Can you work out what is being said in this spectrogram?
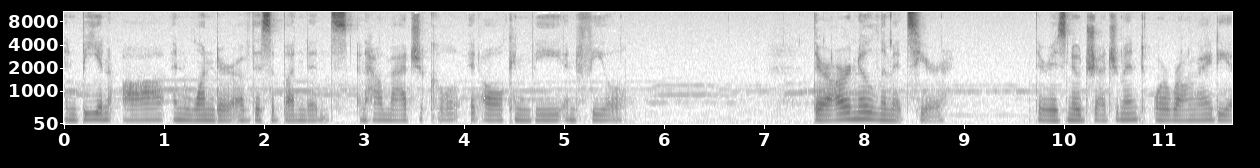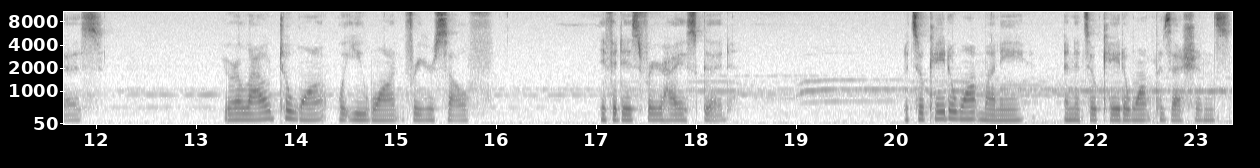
and be in awe and wonder of this abundance and how magical it all can be and feel. There are no limits here. There is no judgment or wrong ideas. You're allowed to want what you want for yourself, if it is for your highest good. It's okay to want money, and it's okay to want possessions.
